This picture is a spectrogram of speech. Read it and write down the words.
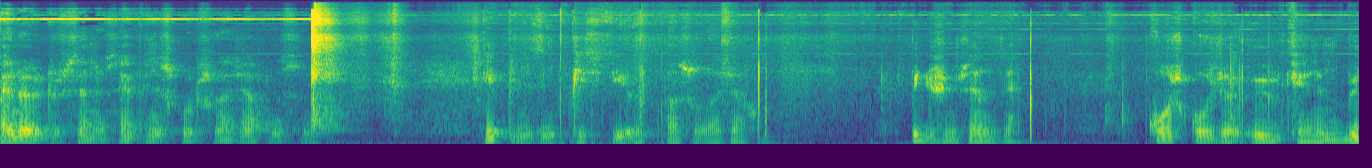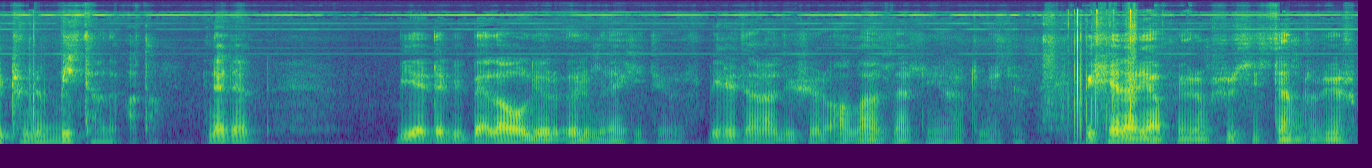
Ben öldürseniz hepiniz kurtulacak mısınız? Hepinizin pisliği örtbas olacak? Bir düşünsenize. Koskoca ülkenin bütünü bir tane adam. Neden? Bir yerde bir bela oluyor, ölümüne gidiyoruz. Biri dara düşüyor, Allah özlersin yardım ediyor. Bir şeyler yapıyorum, şu sistem duruyor.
